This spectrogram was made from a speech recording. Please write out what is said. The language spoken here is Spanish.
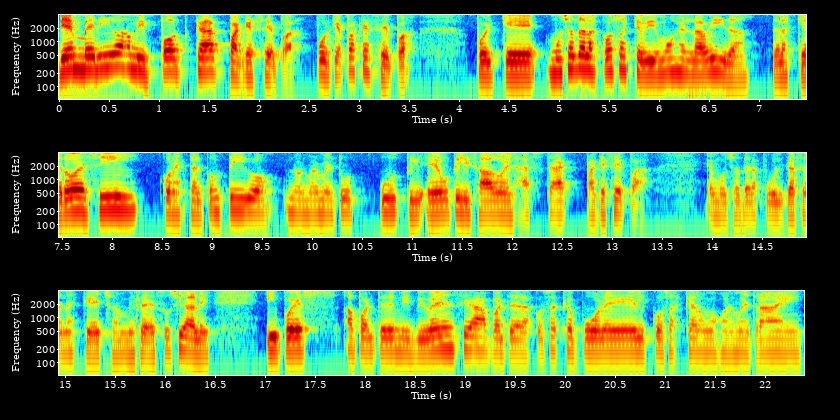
Bienvenidos a mi podcast para que sepa. ¿Por qué para que sepa? Porque muchas de las cosas que vimos en la vida, te las quiero decir, conectar contigo. Normalmente he utilizado el hashtag para que sepa en muchas de las publicaciones que he hecho en mis redes sociales. Y pues, aparte de mis vivencias, aparte de las cosas que puedo leer, cosas que a lo mejor me traen,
